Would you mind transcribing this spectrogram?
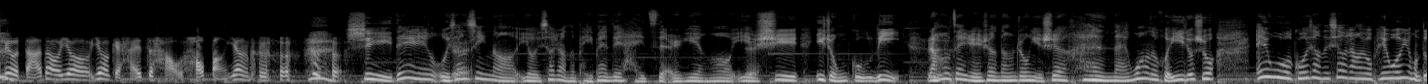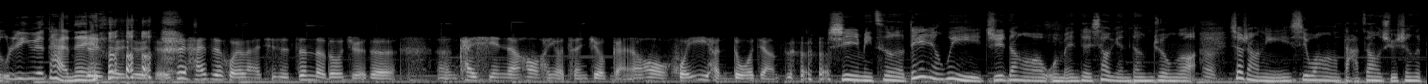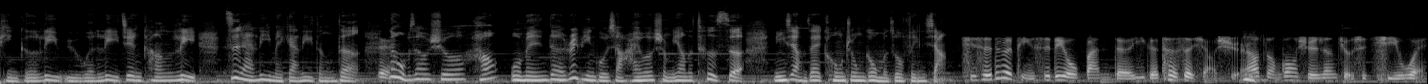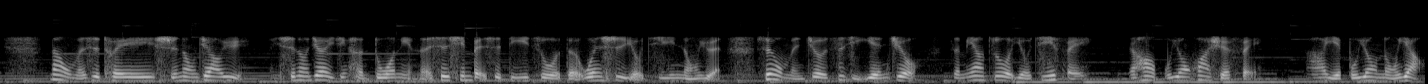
没有达到要要给孩子好好榜样的。是，对，我相信呢，有校长的陪伴，对孩子而言哦，也是一种鼓励。然后在人生当中也是很难忘的回忆，就说，哎，我国小的校长有陪我勇渡日月潭呢。对对对对，所以孩子回来其实真的都觉得。很开心，然后很有成就感，然后回忆很多这样子。是没错，当然我也知道我们的校园当中哦，校长您希望打造学生的品格力、语文力、健康力、自然力、美感力等等。那我不知道说，好，我们的瑞平国小还有什么样的特色？您想在空中跟我们做分享？其实瑞平是六班的一个特色小学，然后总共学生九十七位。那我们是推实农教育。石农教已经很多年了，是新北市第一座的温室有机农园，所以我们就自己研究怎么样做有机肥，然后不用化学肥，然后也不用农药，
